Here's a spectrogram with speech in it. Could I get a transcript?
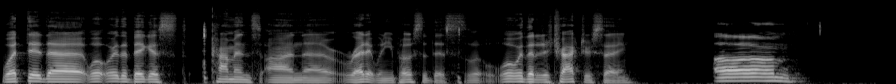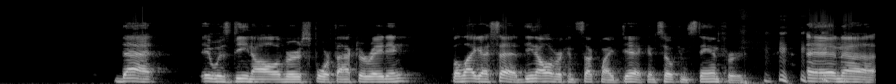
what did? Uh, what were the biggest comments on uh, Reddit when you posted this? What were the detractors saying? Um, that it was Dean Oliver's four factor rating. But like I said, Dean Oliver can suck my dick, and so can Stanford. and uh,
